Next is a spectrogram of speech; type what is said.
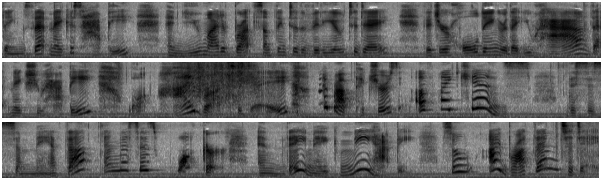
things that make us happy. And you might have brought something to the video today that you're holding or that you have that makes you happy. Well, I brought today, I brought pictures of my kids. This is Samantha and this is Walker, and they make me happy. So, I brought them today.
